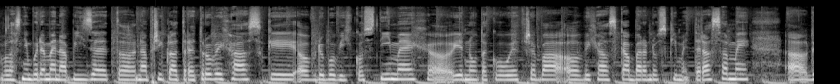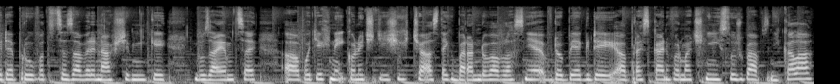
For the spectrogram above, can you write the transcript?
vlastně budeme nabízet například retro vycházky v dobových kostýmech. Jednou takovou je třeba vycházka barandovskými terasami, kde průvodce zavede návštěvníky nebo zájemce po těch nejikoničtějších částech Barandova vlastně v době, kdy Pražská informační služba vznikala.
